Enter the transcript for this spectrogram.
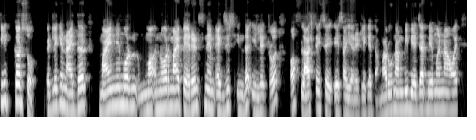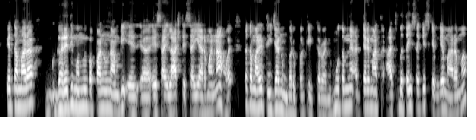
ક્લિક કરશો, એટલે કે neither my name or nor my parents name exist in the electoral of last SIR એટલે કે તમારું નામ બી બે હજાર બેમાં ના હોય, કે તમારા ઘરેથી મમ્મી પપ્પાનું નામ બી એસઆઈ લાસ્ટ એસઆઈઆરમાં ના હોય, તો તમારે ત્રીજા નંબર ઉપર ક્લિક કરવાનું. હું તમને અત્યારે માત્ર આ જ બતાવી શકીશ, કેમ કે મારામાં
